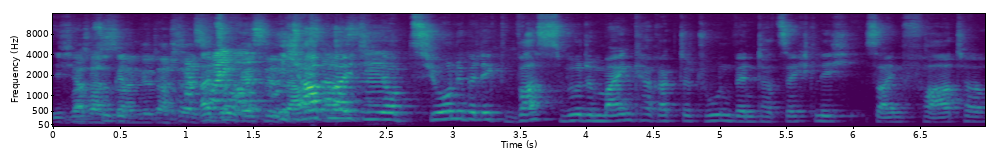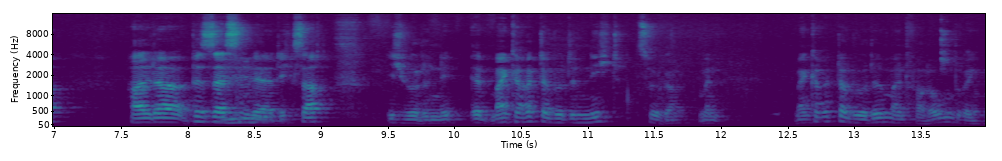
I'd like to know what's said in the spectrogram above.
ich Was habe hast so du ge- gedacht? Ich als hab du halt Gäste auch- ich habe halt die Option überlegt, was würde mein Charakter tun, wenn tatsächlich sein Vater halt besessen Mhm. wäre. Ich gesagt, ich würde ni- äh, mein Charakter würde nicht zögern. Mein, mein Charakter würde meinen Vater umbringen.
